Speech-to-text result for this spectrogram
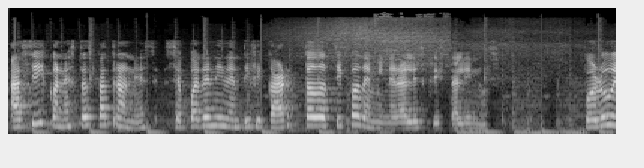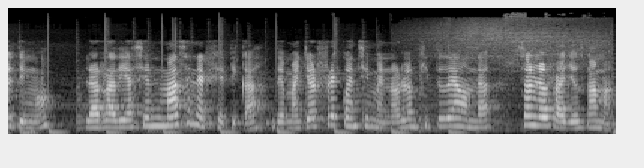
Así, con estos patrones se pueden identificar todo tipo de minerales cristalinos. Por último, la radiación más energética, de mayor frecuencia y menor longitud de onda, son los rayos gamma.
